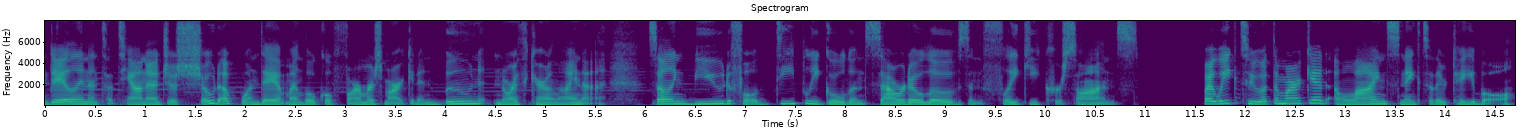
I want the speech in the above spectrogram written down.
Dalen and Tatiana just showed up one day at my local farmer's market in Boone, North Carolina, selling beautiful, deeply golden sourdough loaves and flaky croissants. By week two at the market, a line snaked to their table.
